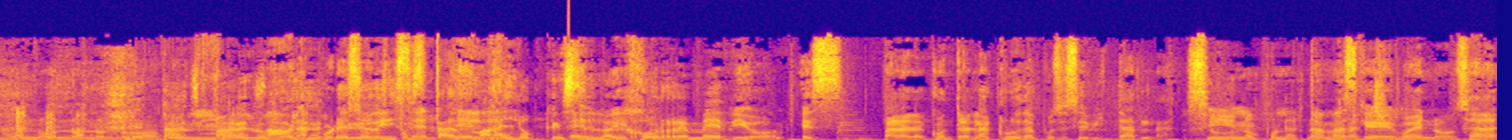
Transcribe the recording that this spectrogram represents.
No, no, no, no, no. Tan malo. Ahora, por eso dicen, tan el, malo que es el mejor alcohol. remedio es para contra la cruda, pues es evitarla. Sí, no ponerte Nada más que, bueno, o sea,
